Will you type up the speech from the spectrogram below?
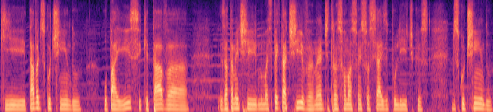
que estava discutindo o país e que estava exatamente numa expectativa né, de transformações sociais e políticas, discutindo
